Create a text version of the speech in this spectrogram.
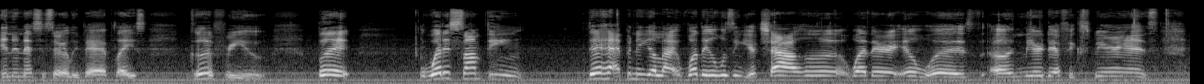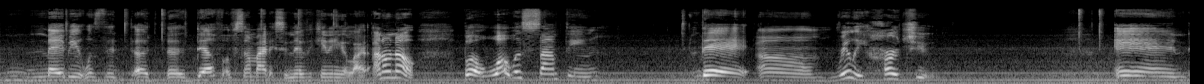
in a necessarily bad place good for you. But what is something that happened in your life, whether it was in your childhood, whether it was a near death experience, maybe it was the, uh, the death of somebody significant in your life. I don't know. But what was something that um, really hurt you? And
